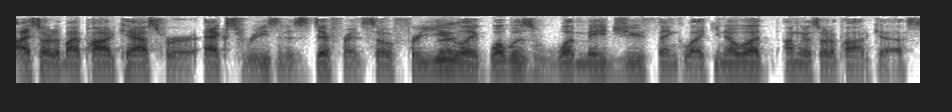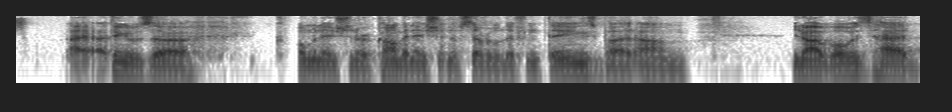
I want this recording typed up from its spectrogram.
I started my podcast for X reason is different. So for you, right. like, what was what made you think like, you know what, I'm going to start a podcast? I, I, think it was a culmination or a combination of several different things, but um, you know, I've always had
